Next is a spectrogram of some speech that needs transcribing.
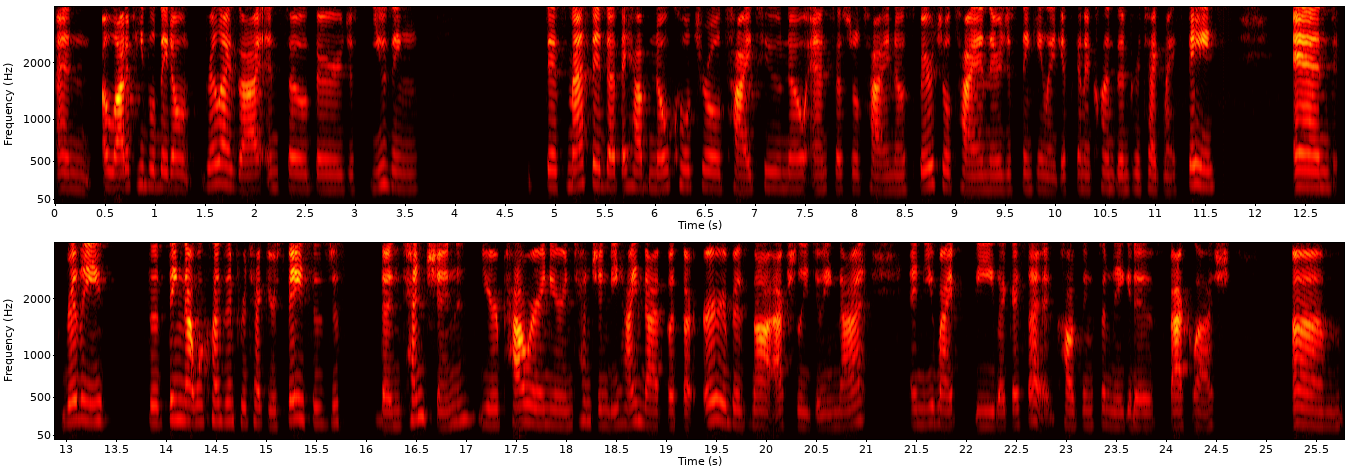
and a lot of people they don't realize that and so they're just using this method that they have no cultural tie to no ancestral tie no spiritual tie and they're just thinking like it's going to cleanse and protect my space and really the thing that will cleanse and protect your space is just the intention, your power and your intention behind that, but the herb is not actually doing that. And you might be, like I said, causing some negative backlash um,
